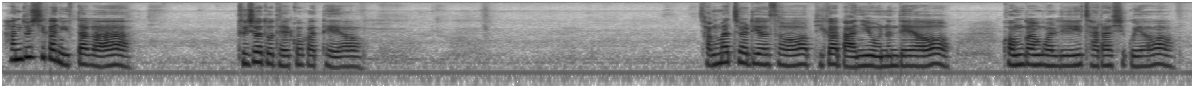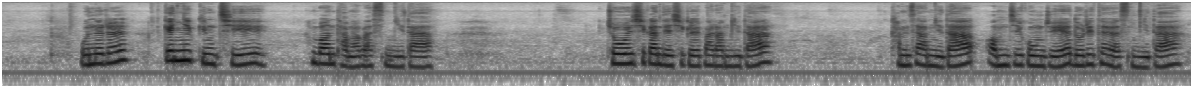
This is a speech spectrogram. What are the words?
한두 시간 있다가 드셔도 될 것 같아요. 장마철이어서 비가 많이 오는데요. 건강 관리 잘 하시고요. 오늘은 깻잎 김치 한번 담아봤습니다. 좋은 시간 되시길 바랍니다. 감사합니다. 엄지공주의 놀이터였습니다.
